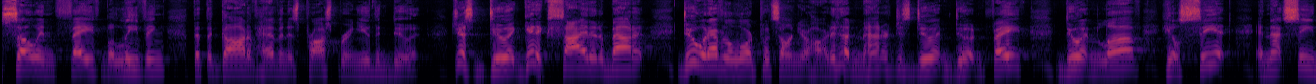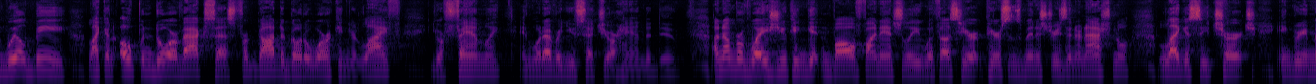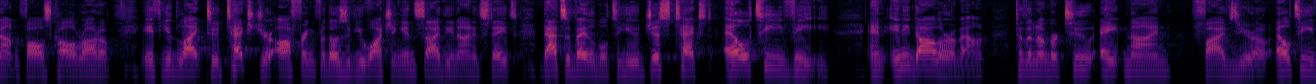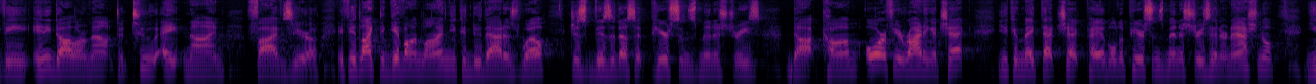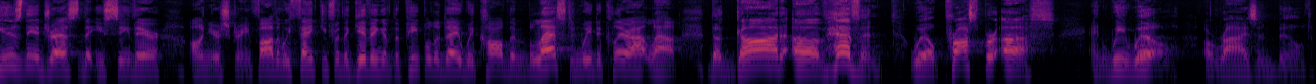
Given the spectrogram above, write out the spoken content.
sow in faith, believing that the God of heaven is prospering you, then do it. Just do it. Get excited about it. Do whatever the Lord puts on your heart. It doesn't matter. Just do it and do it in faith. Do it in love. He'll see it, and that seed will be like an open door of access for God to go to work in your life your family, and whatever you set your hand to do. A number of ways you can get involved financially with us here at Pearsons Ministries International Legacy Church in Green Mountain Falls, Colorado. If you'd like to text your offering for those of you watching inside the United States, that's available to you. Just text LTV and any dollar amount to the number 289 LTV, any dollar amount to 28950. If you'd like to give online, you can do that as well. Just visit us at pearsonsministries.com. Or if you're writing a check, you can make that check payable to Pearsons Ministries International. Use the address that you see there on your screen. Father, we thank you for the giving of the people today. We call them blessed and we declare out loud the God of heaven will prosper us and we will arise and build.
